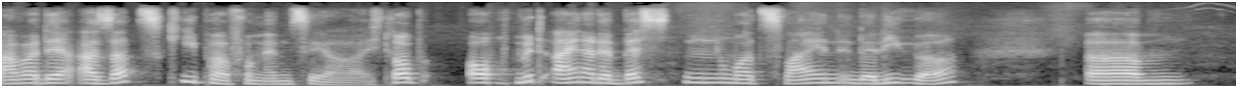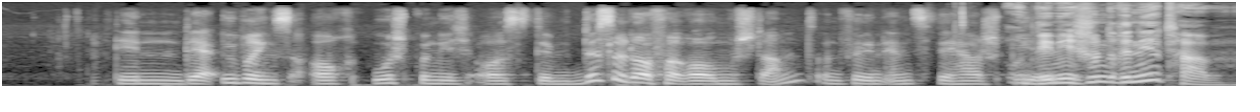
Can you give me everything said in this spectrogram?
Aber der Ersatzkeeper vom MCH, ich glaube auch mit einer der besten Nummer 2 in der Liga, ähm, den, der übrigens auch ursprünglich aus dem Düsseldorfer Raum stammt und für den MCH spielt. Und den ich schon trainiert habe.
